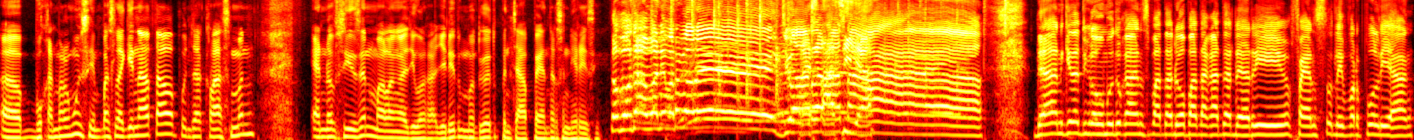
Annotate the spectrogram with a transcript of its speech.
eh, bukan baru musim pas lagi Natal puncak klasmen end of season malah nggak juara. Jadi itu menurut gue itu pencapaian tersendiri sih. Tepuk tangan Liverpool. Juara Prestasi ya. Dan kita juga membutuhkan sepatah dua patah kata dari fans Liverpool yang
